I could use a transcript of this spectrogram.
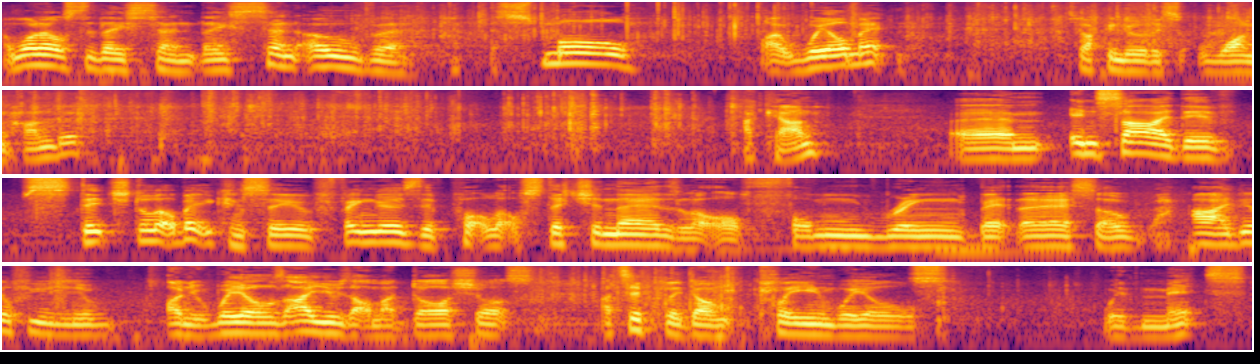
And what else did they send? They sent over a small like wheel mitt. So I can do this one-handed. I can. Um, inside they've stitched a little bit. You can see with fingers. They've put a little stitch in there. There's a little thumb ring bit there. So ideal for using your, on your wheels. I use that on my door shuts. I typically don't clean wheels with mitts.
